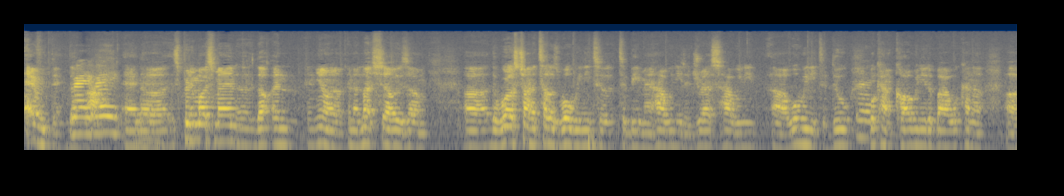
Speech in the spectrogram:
everything. The- Right, right. And uh, it's pretty much, man. Uh, the, and, and you know, in a nutshell, is um, uh, the world's trying to tell us what we need to, to be, man. How we need to dress, how we need, uh, what we need to do, Right. what kind of car we need to buy, what kind of uh,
